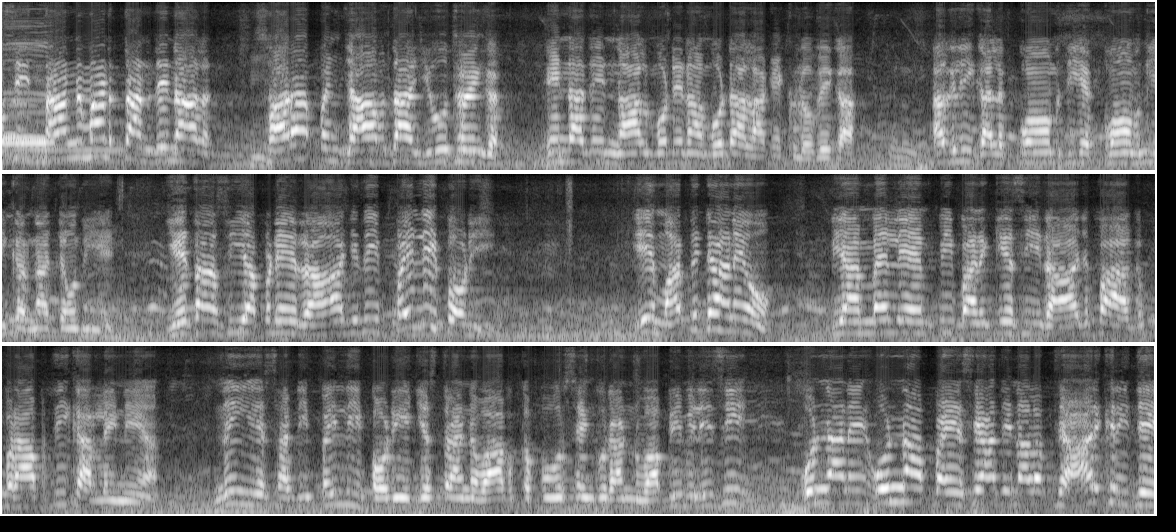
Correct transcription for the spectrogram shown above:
ਅਸੀਂ ਤਨ ਮਨ ਧਨ ਦੇ ਨਾਲ ਸਾਰਾ ਪੰਜਾਬ ਦਾ ਯੂਥ ਵਿੰਗ ਇਹਨਾਂ ਦੇ ਨਾਲ ਮੋਢੇ ਨਾਲ ਮੋਢਾ ਲਾ ਕੇ ਖਲੋਵੇਗਾ। ਅਗਲੀ ਗੱਲ ਕੌਮ ਦੀ ਹੈ ਕੌਮ ਕੀ ਕਰਨਾ ਚਾਹੁੰਦੀ ਹੈ? ਜੇ ਤਾਂ ਅਸੀਂ ਆਪਣੇ ਰਾਜ ਦੀ ਪਹਿਲੀ ਪੌੜੀ ਇਹ ਮਤ ਜਾਣਿਓ ਵੀ ਐਮਐਲਏ ਐਮਪੀ ਬਣ ਕੇ ਅਸੀਂ ਰਾਜ ਭਾਗ ਪ੍ਰਾਪਤੀ ਕਰ ਲੈਨੇ ਆ ਨਹੀਂ, ਇਹ ਸਾਡੀ ਪਹਿਲੀ ਪੌੜੀ, ਜਿਸ ਤਰ੍ਹਾਂ ਨਵਾਬ ਕਪੂਰ ਸਿੰਘ ਗੁਰਾਂ ਨੂੰ ਨਵਾਬੀ ਮਿਲੀ ਸੀ, ਉਹਨਾਂ ਨੇ ਉਹਨਾਂ ਪੈਸਿਆਂ ਦੇ ਨਾਲ ਹਥਿਆਰ ਖਰੀਦੇ,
